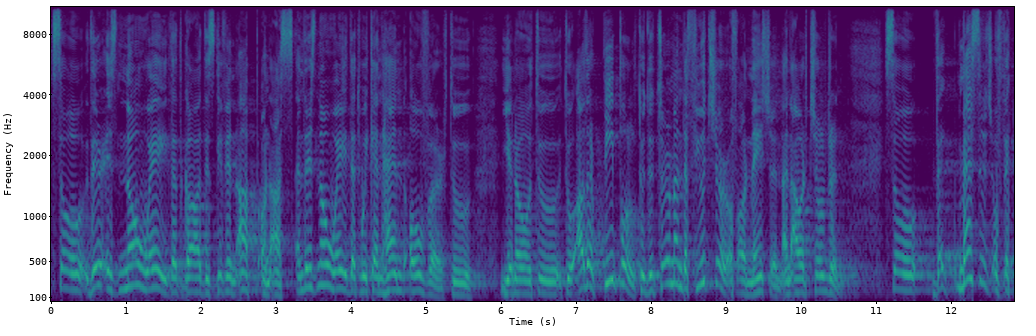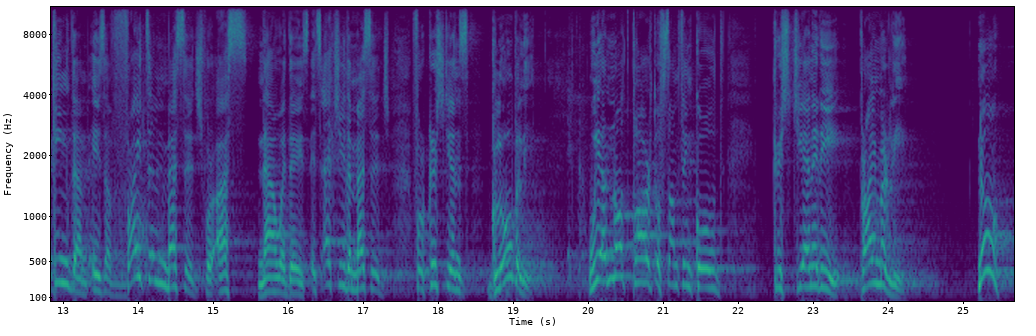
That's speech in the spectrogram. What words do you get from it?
So there is no way that God is giving up on us, and there's no way that we can hand over to, you know, to, to other people to determine the future of our nation and our children. So the message of the kingdom is a vital message for us nowadays. It's actually the message for Christians globally. We are not part of something called Christianity primarily. No.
